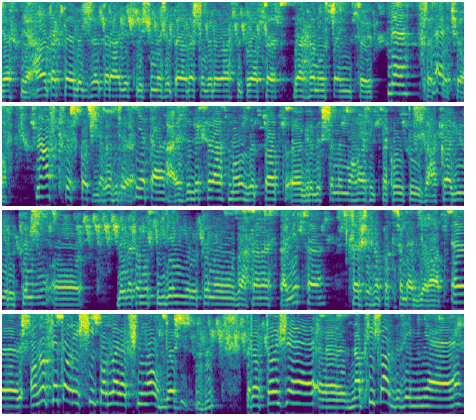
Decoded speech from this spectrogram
Jasně, ale tak to je dobře, to rádi slyšíme, že teda ta covidová situace záchrannou stanici Ne, přeskočila. ne, nás přeskočila, Dobře. přesně tak. A jestli bych se vás mohl zeptat, eh, kdybyste mi mohla říct takovou tu základní rutinu, eh, dejme tomu týdenní rutinu záchranné stanice, co je všechno potřeba dělat. Eh, Ono se to liší podle ročního období, protože eh, například v zimě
